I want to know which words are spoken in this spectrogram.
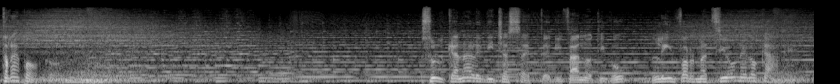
tra poco. Sul canale 17 di Fano TV, l'informazione locale.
